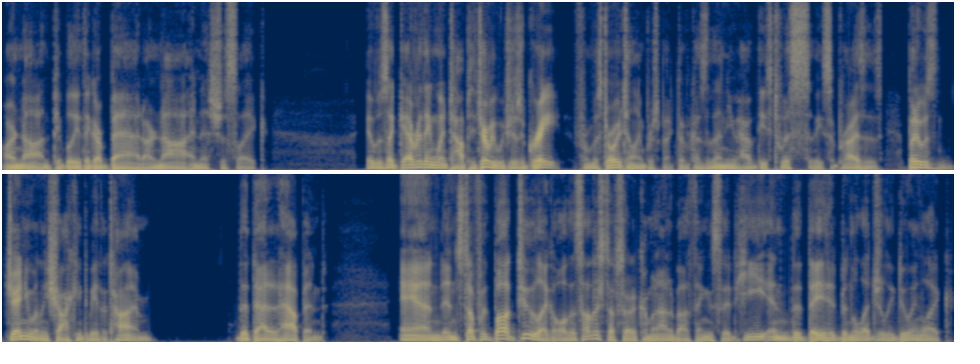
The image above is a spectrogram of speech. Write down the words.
are not, and people that you think are bad are not, and it's just like it was like everything went topsy turvy, which is great from a storytelling perspective because then you have these twists and these surprises. But it was genuinely shocking to me at the time that that had happened. And and stuff with Bug too, like all this other stuff started coming out about things that he and that they had been allegedly doing like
